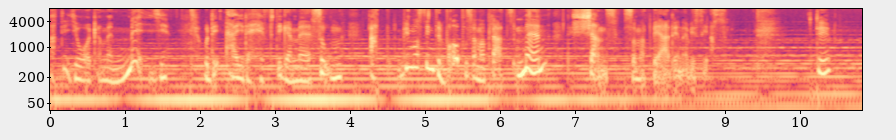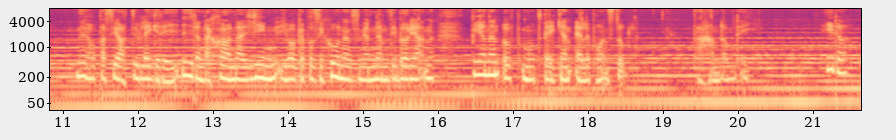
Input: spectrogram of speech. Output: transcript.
att yoga med mig. Och det är ju det häftiga med Zoom, att vi måste inte vara på samma plats, men det känns som att vi är det när vi ses. Du, nu hoppas jag att du lägger dig i den där sköna yin-yoga-positionen som jag nämnde i början. Benen upp mot väggen eller på en stol. Ta hand om dig. Hejdå!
